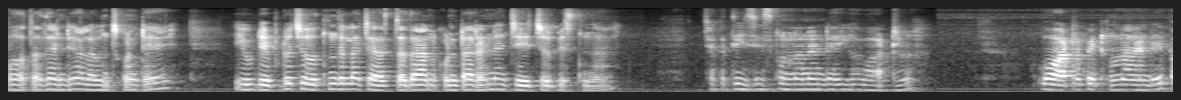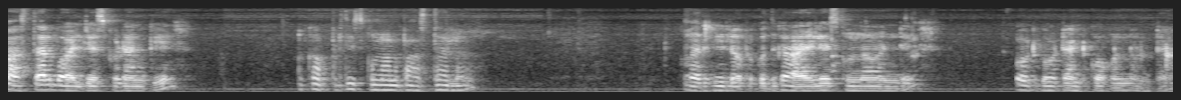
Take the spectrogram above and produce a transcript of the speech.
పోతుందండి అలా ఉంచుకుంటే. ఈవిడ ఎప్పుడు చెబుతుంది ఇలా చేస్తుందా అనుకుంటారని నేను చేసి చూపిస్తున్నా. చక్క తీసేసుకున్నానండి ఇక వాటర్. వాటర్ పెట్టుకున్నానండి పాస్తాలు బాయిల్ చేసుకోవడానికి. ఒకప్పుడు తీసుకున్నాను పాస్తాలు. మరిగి లోపల కొద్దిగా ఆయిల్ వేసుకుందామండి. ఒకటికొకటి అంటుకోకుండా ఉంటాయి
